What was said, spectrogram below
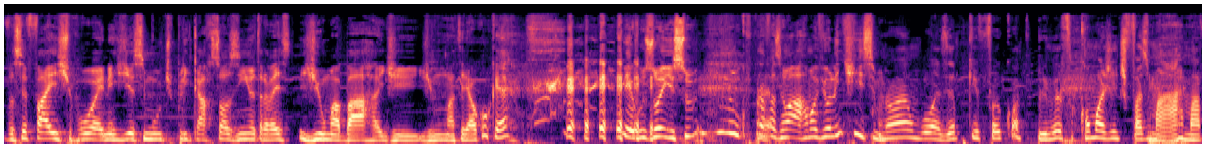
Você faz, tipo, a energia se multiplicar sozinho através de uma barra de, de um material qualquer. Ele usou isso pra fazer uma arma violentíssima. Não é um bom exemplo, porque foi co- primeiro foi como a gente faz uma arma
